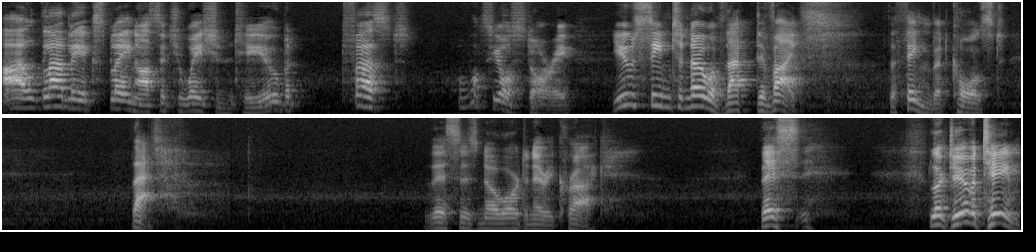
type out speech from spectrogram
I'll gladly explain our situation to you, but first, what's your story? You seem to know of that device, the thing that caused that. This is no ordinary crack. This. Look, do you have a team?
